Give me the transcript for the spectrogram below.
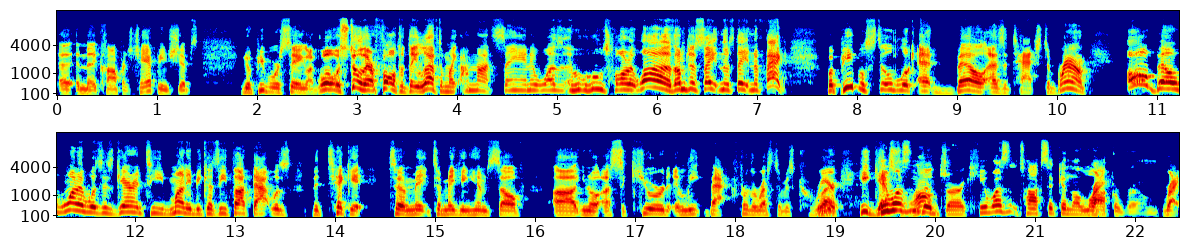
uh, in the conference championships, you know, people were saying like, "Well, it was still their fault that they left." I'm like, I'm not saying it wasn't who, whose fault it was. I'm just stating the stating the fact. But people still look at Bell as attached to Brown. All Bell wanted was his guaranteed money because he thought that was the ticket to make to making himself. Uh, you know, a secured elite back for the rest of his career. Right. He he gets wasn't wrong. a jerk. He wasn't toxic in the Right. locker room. Right.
